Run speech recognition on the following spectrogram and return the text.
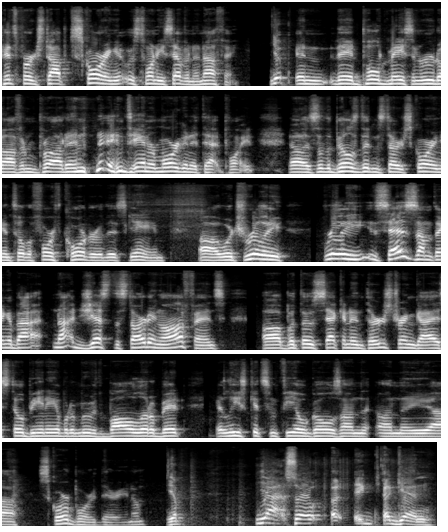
Pittsburgh stopped scoring, it was 27 to nothing. Yep. And they had pulled Mason Rudolph and brought in, in Tanner Morgan at that point. Uh, so the Bills didn't start scoring until the fourth quarter of this game, uh, which really, really says something about not just the starting offense, uh, but those second and third string guys still being able to move the ball a little bit, at least get some field goals on the on the uh, scoreboard there. You know. Yep. Yeah. So uh, again,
